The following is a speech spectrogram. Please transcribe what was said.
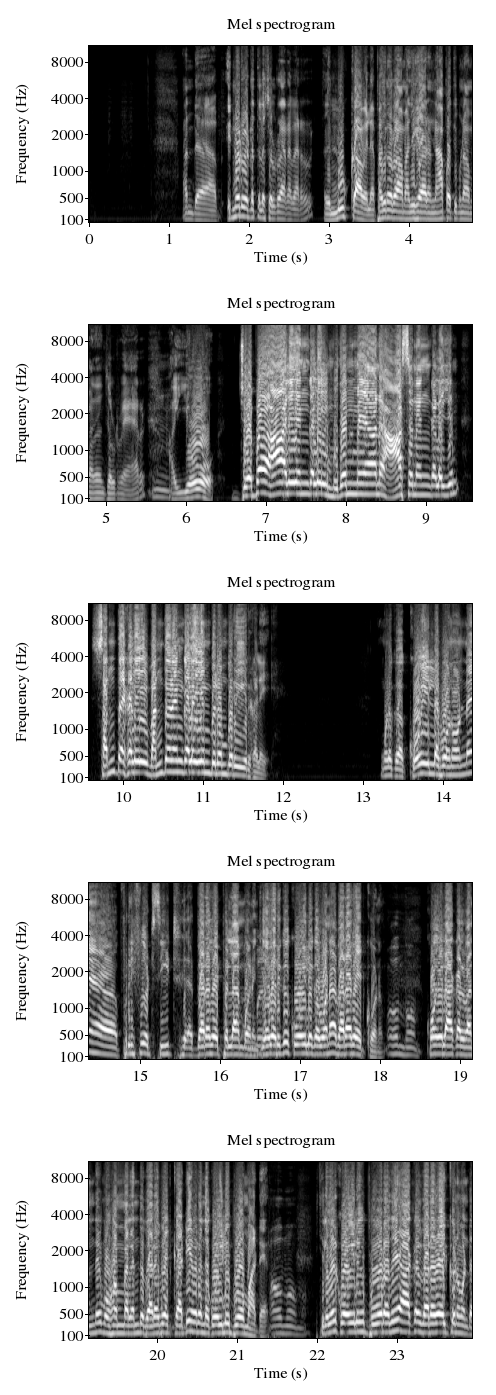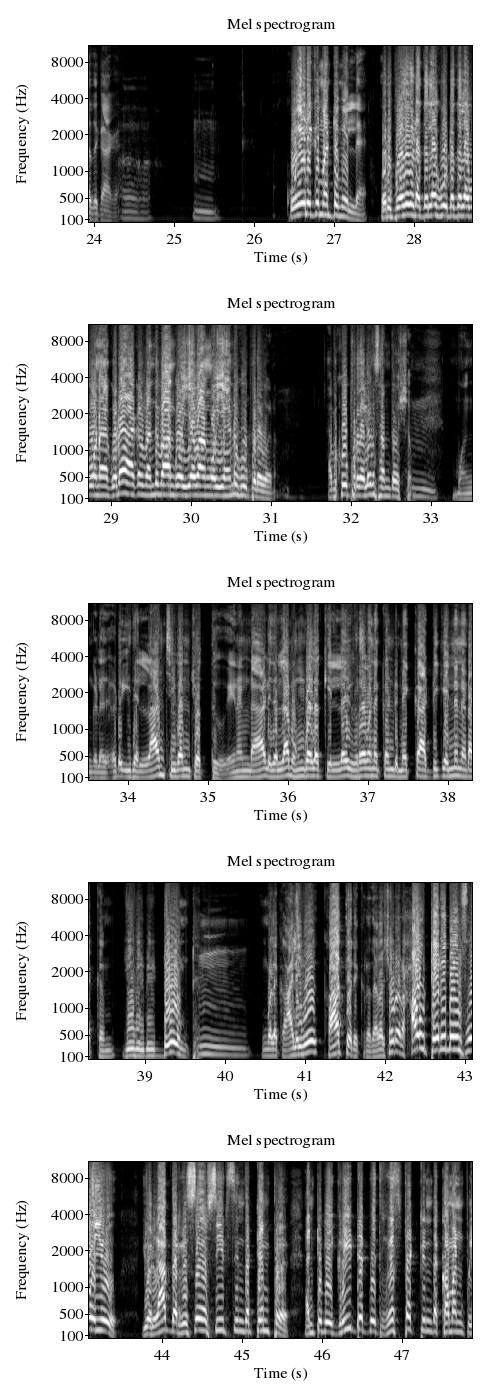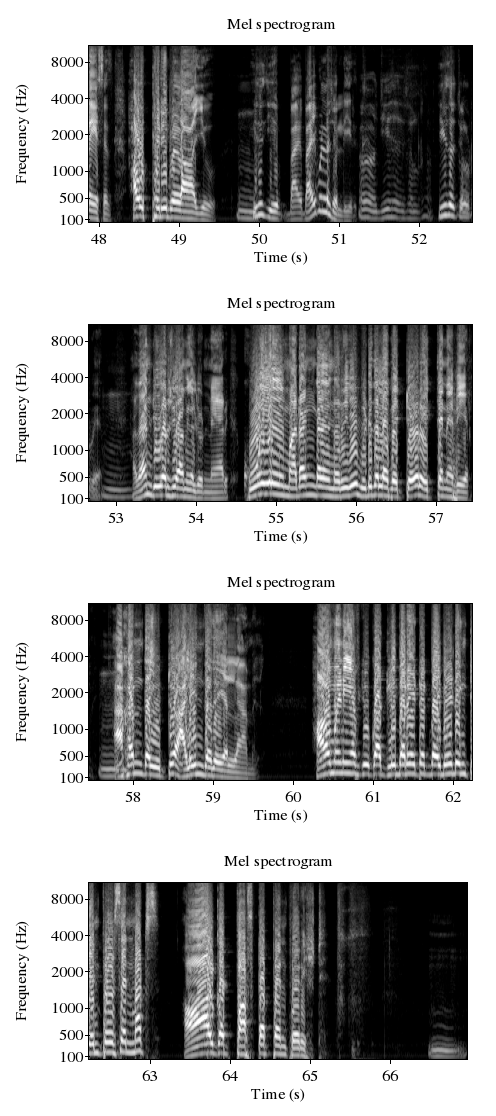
அந்த இன்னொரு இடத்துல சொல்றார் அவர் அது லூக்காவில் பதினோராம் அதிகாரம் நாற்பத்தி மூணாம் அதிகாரம் சொல்றார் ஐயோ ஜெப ஆலயங்களில் முதன்மையான ஆசனங்களையும் சந்தைகளில் வந்தனங்களையும் விரும்புகிறீர்களே உங்களுக்கு கோயிலில் போனோடனே ப்ரிஃபர்ட் சீட் வரவேற்பெல்லாம் போகணும் ஜெவருக்கு கோயிலுக்கு போனால் வரவேற்கணும். கோயிலாக்கள் வந்து முகம் மலர்ந்து வரவேற்காட்டி அவர் அந்த கோயிலுக்கு போக ஆமாம் சில பேர் கோயிலுக்கு போறதே ஆக்கள் வரவேற்கணும்ன்றதுக்காக. கோயிலுக்கு மட்டும் இல்ல ஒரு பொது இடத்துல கூட்டத்துல போனா கூட ஆக்கள் வந்து வாங்க ஒய்யா வாங்க ஒய்யான்னு கூப்பிட வேணும். அப்ப கூப்பிடுறதுல ஒரு சந்தோஷம். உங்களை இதெல்லாம் சிவன் சொத்து. ஏனென்றால் இதெல்லாம் உங்களுக்கு இல்லை இறைவனுக்கண்டு நெக்காட்டிக்கு என்ன நடக்கும்? யூ வில் பி டூம்ட் உங்களுக்கு அழிவு காத்திருக்கிறது. அவர் சொல்றார் how terrible for you you love the reserve seats in the temple and to be greeted with respect in the common places how terrible are you இது ஜி- பை- பைபிள்ல சொல்லியிருக்கு. சொல்றார். அதான் ஜுவர் சுவாமிகள் சொன்னார் கோயில் மடங்கள் நிறுவி விடுதலை பெற்றோர் எத்தனை பேர்? அகந்தையுற்று அழிந்தது எல்லாமல் how many of you got liberated by building temples and mutts all got puffed up and perished. ம்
